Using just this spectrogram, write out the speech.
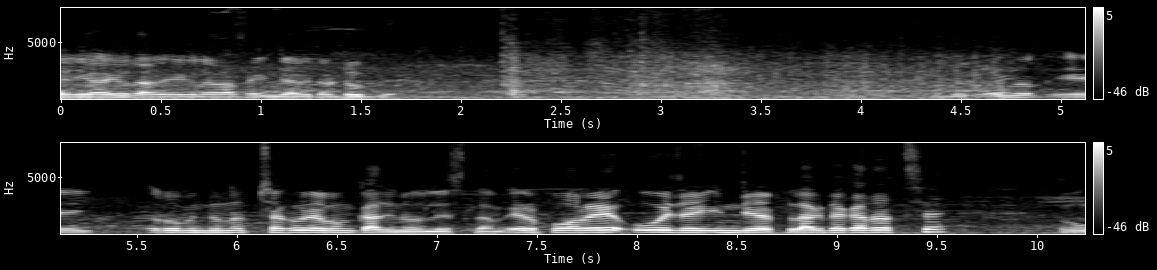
এই গাড়িগুলো এগুলো আছে ইন্ডিয়ার ভিতরে ঢুকবে। এই রবীন্দ্রনাথ ঠাকুর এবং কাজী নজরুল ইসলাম। এরপরে ওই যে ইন্ডিয়ার ফ্ল্যাগ দেখা যাচ্ছে এবং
